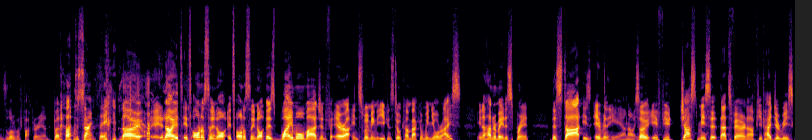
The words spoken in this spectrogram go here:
it's a lot of a fuck around. But um, it's the same thing. no, eh, no, it's it's honestly not. It's honestly not. There's way more margin for error in swimming that you can still come back and win your race. In a hundred meter sprint, the start is everything. Yeah, I know So if you just miss it, that's fair enough. You've had your risk.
